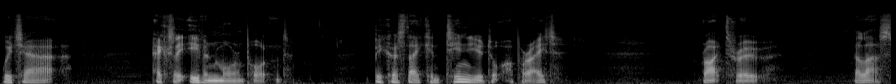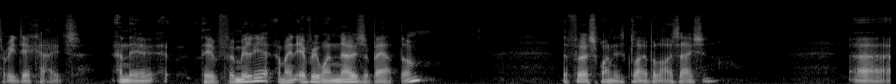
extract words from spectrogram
which are actually even more important because they continue to operate right through the last three decades, and they're they're familiar. I mean, everyone knows about them. The first one is globalization. Uh,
